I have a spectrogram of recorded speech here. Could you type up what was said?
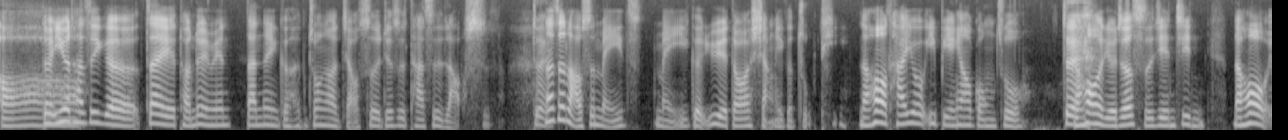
哦，对，因为他是一个在团队里面担任一个很重要的角色，就是他是老师。对，那这老师每一每一个月都要想一个主题，然后他又一边要工作，对，然后有时候时间紧，然后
